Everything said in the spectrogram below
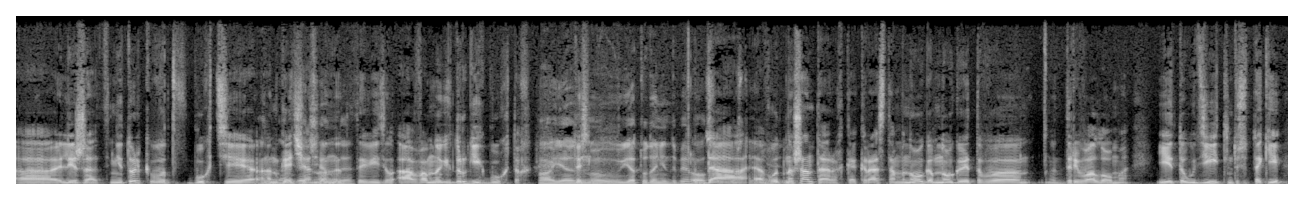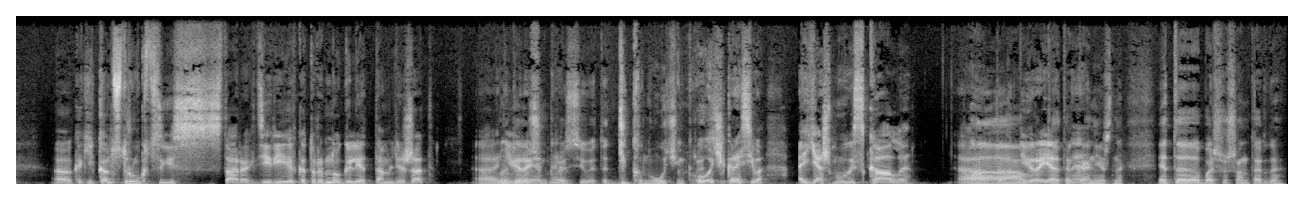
лежат не только вот в бухте Ангачан, Ангачан да. это видел, а во многих других бухтах. А, я, есть, ну, я туда не добирался. Да, вот на Шантарах как раз там много-много этого древолома. И это удивительно. То есть, это такие а, какие конструкции из старых деревьев, которые много лет там лежат. А, ну, Это очень красиво. Это дико, но очень красиво. Очень красиво. А яшмовые скалы. А, невероятные. Вот это, конечно. Это Большой Шантар, да?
